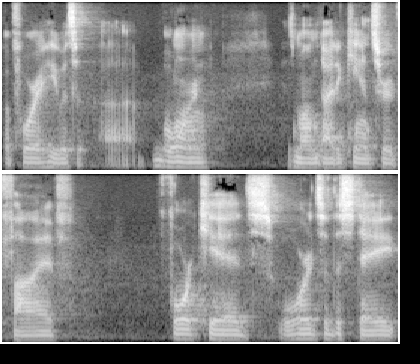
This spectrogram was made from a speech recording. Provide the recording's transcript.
before he was uh, born. His mom died of cancer at five. Four kids, wards of the state,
